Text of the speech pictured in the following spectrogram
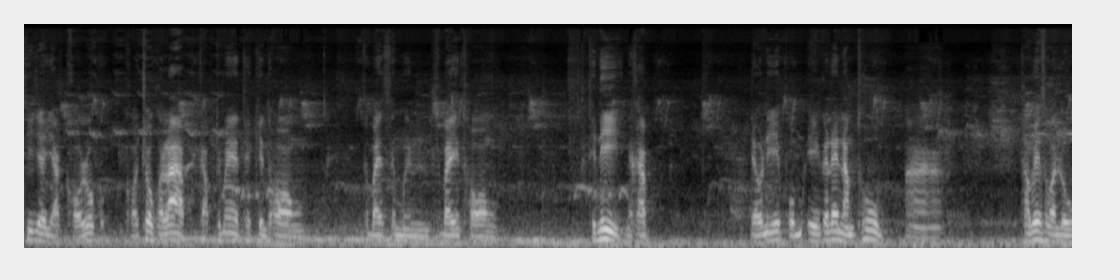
ที่จะอยากขอโลกขอโชคขอลาบกับเจ้าแม่ตะเคียนทอง สบายสมืนสบายทองที่นี่นะครับ เดี๋ยววันนี้ผมเองก็ได้นำทูบอ่าท้าวเวสสวรรณู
